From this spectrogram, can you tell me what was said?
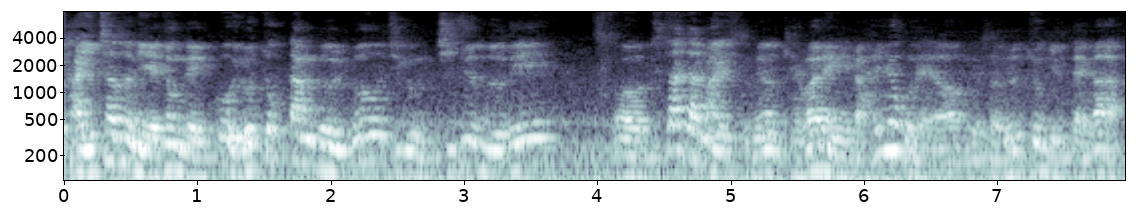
다 2차선이 예정돼 있고 이쪽 땅들도 지금 지주들이 어, 투자자만 있으면 개발 행위를 하려고 해요. 그래서 이쪽 일대가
